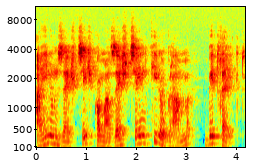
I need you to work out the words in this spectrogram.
61,16 Kilogramm beträgt.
